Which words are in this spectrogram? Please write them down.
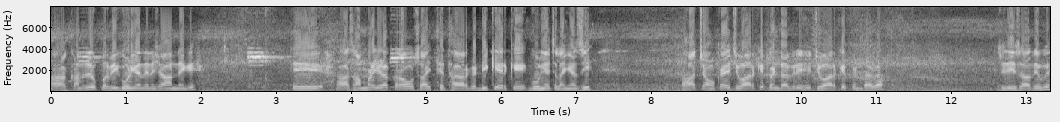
ਆ ਕੰਧ ਦੇ ਉੱਪਰ ਵੀ ਗੋਲੀਆਂ ਦੇ ਨਿਸ਼ਾਨ ਨੇਗੇ। ਤੇ ਆ ਸਾਹਮਣੇ ਜਿਹੜਾ ਕ੍ਰੋਸ ਆ, ਇੱਥੇ ਥਾਰ ਗੱਡੀ ਘੇਰ ਕੇ ਗੋਲੀਆਂ ਚਲਾਈਆਂ ਸੀ। ਆਹ ਚੌਂਕ ਹੈ ਇਹ ਜਵਾਰ ਕੇ ਪਿੰਡ ਆ ਵੀਰੇ, ਇਹ ਜਵਾਰ ਕੇ ਪਿੰਡ ਹੈਗਾ। ਤੁਸੀਂ ਦੇਖ ਸਕਦੇ ਹੋਗੇ।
